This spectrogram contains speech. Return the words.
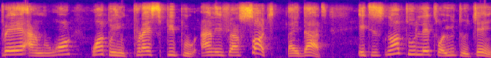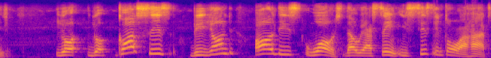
pray and want want to impress people. And if you are such like that it is not too late for you to change. Your your god sees beyond all these words that we are saying. He sees into our heart.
